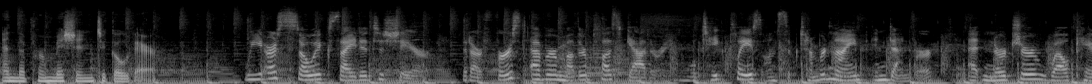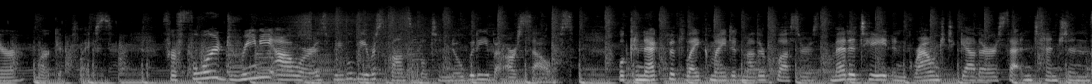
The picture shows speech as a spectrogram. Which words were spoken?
and the permission to go there. We are so excited to share that our first ever Mother Plus gathering will take place on September 9th in Denver at Nurture WellCare Marketplace. For four dreamy hours, we will be responsible to nobody but ourselves. We'll connect with like minded Mother Plusers, meditate and ground together, set intentions,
